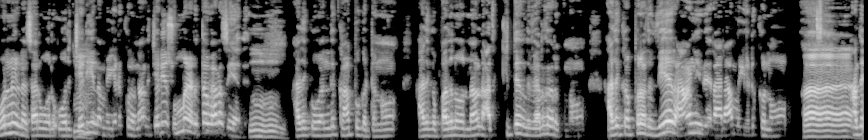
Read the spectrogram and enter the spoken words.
ஒண்ணும் இல்ல சார். ஒரு ஒரு செடியை நம்ம எடுக்கிறோம்னா அந்த செடியை சும்மா எடுத்தா வேலை செய்யாது. அதுக்கு வந்து காப்பு கட்டணும். அதுக்கு பதினோரு நாள் அதுக்கிட்ட இருந்து விரதம் இருக்கணும். அதுக்கப்புறம் அது வேர் ஆணி வேர் ஆறாம எடுக்கணும். அந்த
